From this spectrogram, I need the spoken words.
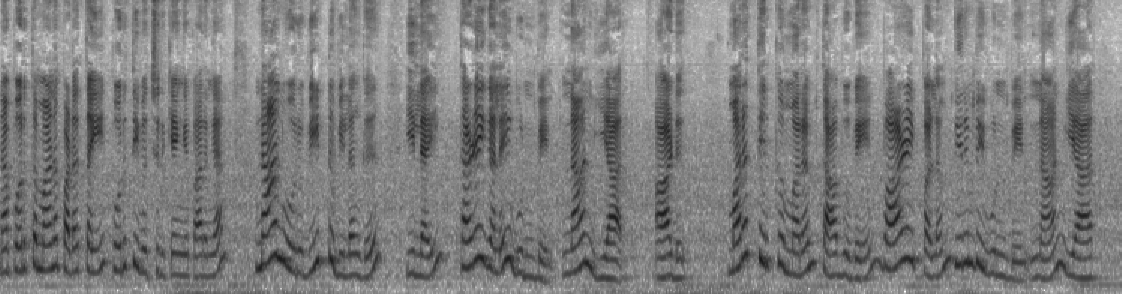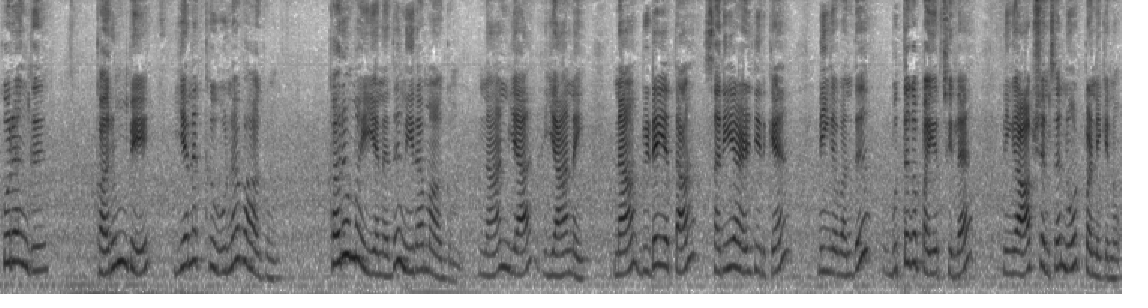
நான் பொருத்தமான படத்தை பொருத்தி வச்சிருக்கேங்க பாருங்க. நான் ஒரு வீட்டு விலங்கு இலை தழைகளை உண்பேன். நான் யார்? ஆடு. மரத்திற்கு மரம் தாவுவேன் வாழைப்பழம் விரும்பி உண்பேன். நான் யார்? குரங்கு. கரும்பே எனக்கு உணவாகும். கருமை எனது நிறமாகும். நான் யார்? யானை. நான் விடையத்தான் சரியாக எழுதியிருக்கேன். நீங்கள் வந்து புத்தக பயிற்சியில் நீங்கள் ஆப்ஷன்ஸை நோட் பண்ணிக்கணும்.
